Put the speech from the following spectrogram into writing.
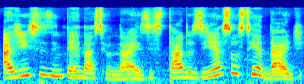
Agências internacionais, estados e a sociedade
